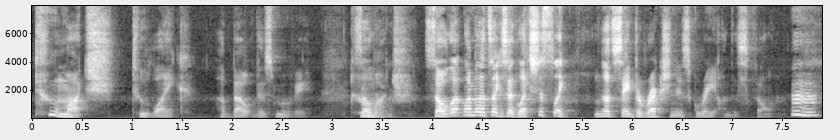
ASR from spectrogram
too much to like about this movie. Too much. So let, let me, let's like I said, let's just like let's say direction is great on this film. Mm-hmm.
